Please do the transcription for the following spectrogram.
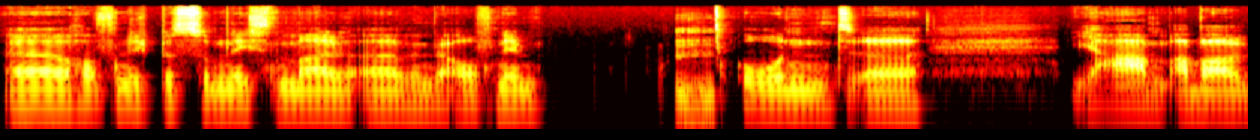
Äh, hoffentlich bis zum nächsten Mal, äh, wenn wir aufnehmen. Mhm. Und ja, aber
